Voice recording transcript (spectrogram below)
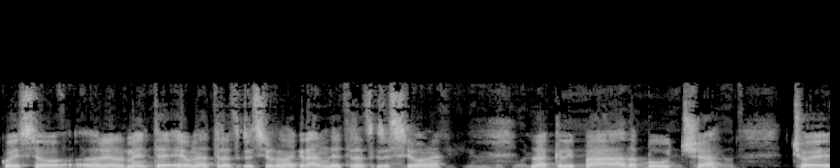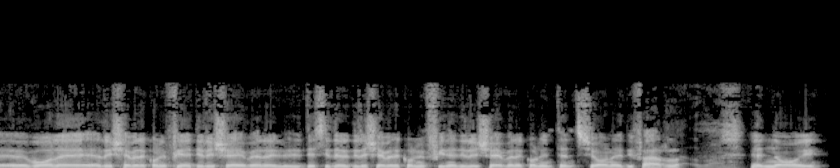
Questo realmente è una trasgressione, una grande trasgressione. La clipa, la buccia, cioè vuole ricevere con il fine di ricevere, il desiderio di ricevere con il fine di ricevere, con l'intenzione di farlo. E noi,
